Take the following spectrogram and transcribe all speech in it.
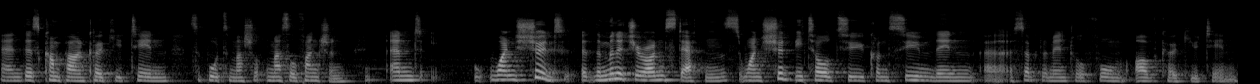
And this compound CoQ10 supports muscle, muscle function. And one should, at the minute you're on statins, one should be told to consume then uh, a supplemental form of CoQ10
